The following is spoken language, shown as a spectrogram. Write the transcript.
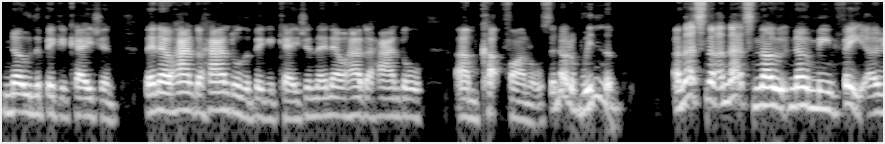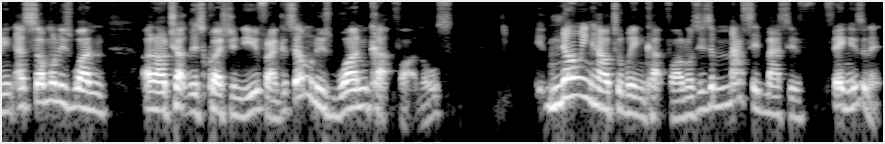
know the big occasion. They know how to handle the big occasion. They know how to handle um, cup finals. They know how to win them, and that's not, and that's no no mean feat. I mean, as someone who's won, and I'll chuck this question to you, Frank, as someone who's won cup finals, knowing how to win cup finals is a massive, massive thing, isn't it?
